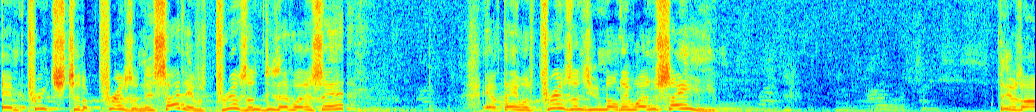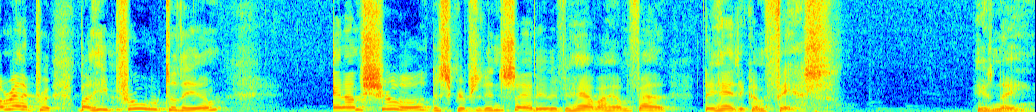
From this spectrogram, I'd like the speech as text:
and preached to the prison. They said they was prisons. Is that what it said? If they was prisons, you know they wasn't saved. They was already, pri- but he proved to them, and I'm sure the scripture didn't say it. If you have, I haven't found it. They had to confess his name.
